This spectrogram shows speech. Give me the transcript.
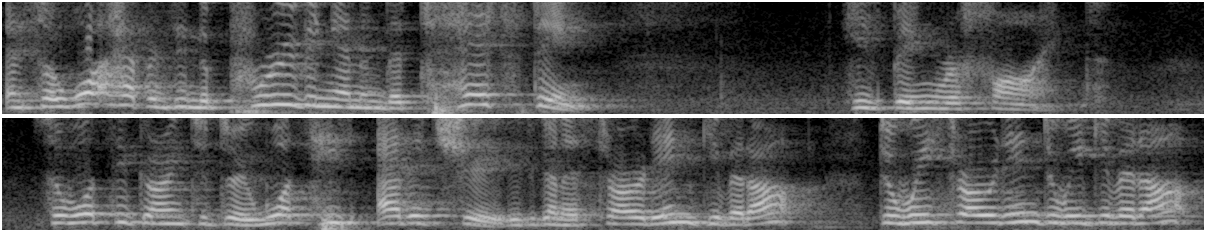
And so, what happens in the proving and in the testing? He's being refined. So, what's he going to do? What's his attitude? Is he going to throw it in, give it up? Do we throw it in? Do we give it up?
